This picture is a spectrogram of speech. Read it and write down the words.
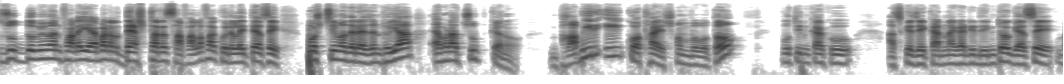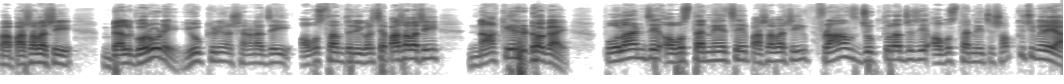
যুদ্ধ বিমান ফাড়াইয়া এবার দেশটারে সাফালাফা করে লাইতে আছে পশ্চিমাদের এজেন্ট হইয়া এবার চুপ কেন? ভাবির এই কথায় সম্ভবত পুতিন কাকু আজকে যে কান্নাকাটির দিনটাও গেছে, বা পাশাপাশি বেলগোরোডে ইউক্রেনীয় সেনারা যেই অবস্থান তৈরি করছে, পাশাপাশি নাকের ডগায় পোল্যান্ড যে অবস্থান নিয়েছে, পাশাপাশি ফ্রান্স যুক্তরাজ্য যে অবস্থান নিয়েছে সব কিছু মিলেয়া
